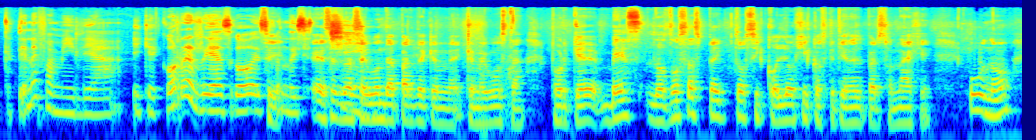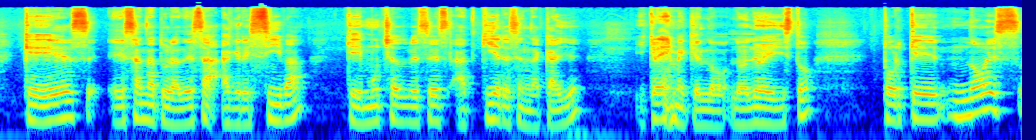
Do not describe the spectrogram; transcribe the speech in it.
que tiene familia y que corre riesgo, es cuando dices... Esa es la segunda parte que me, que me gusta, porque ves los dos aspectos psicológicos que tiene el personaje. Uno, que es esa naturaleza agresiva que muchas veces adquieres en la calle, y créeme que lo, lo, lo he visto, porque no es,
